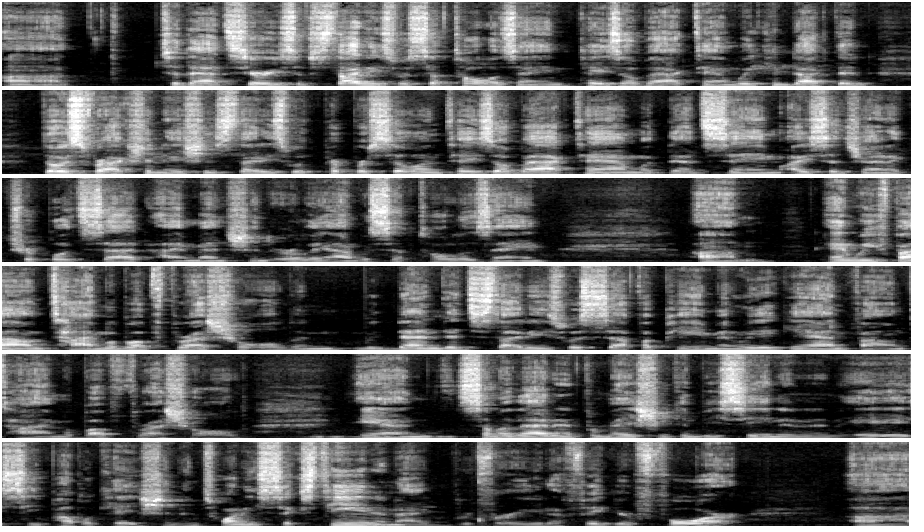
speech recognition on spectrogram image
uh, to that series of studies with ceftolozane, tazobactam, we conducted dose fractionation studies with piperacillin, tazobactam, with that same isogenic triplet set I mentioned early on with ceftolozane. Um, and we found time above threshold. And we then did studies with cefepime, and we again found time above threshold. And some of that information can be seen in an AAC publication in 2016, and I refer you to Figure Four uh,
